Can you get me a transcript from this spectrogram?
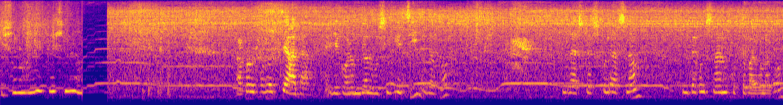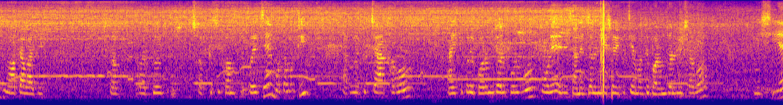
কৃষ্ণ কৃষ্ণ। খাব হচ্ছে আদা। এই যে গরম জল বসিয়ে এই দেখো। ব্রাশ টাশ করে আসলাম। কিন্তু এখন স্নান করতে পারব না এখন নটা বাজে। সব ঘর সব কিছু কমপ্লিট হয়েছে মোটামুটি। এখন একটু চা খাব, আর একটু করে গরম জল করব, করে এই যে চানের জল নিয়ে এসে রেখেছি, এর মধ্যে গরম জল মিশাবো, মিশিয়ে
